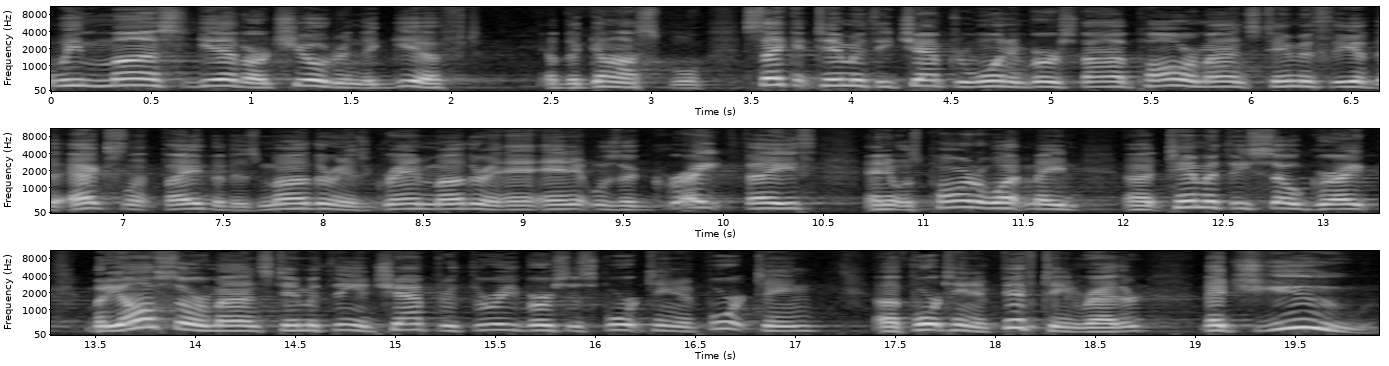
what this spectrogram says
We must give our children the gift of the gospel. 2 Timothy chapter 1 and verse 5, Paul reminds Timothy of the excellent faith of his mother and his grandmother, and, it was a great faith, and it was part of what made uh, Timothy so great. But he also reminds Timothy in chapter 3, verses 14 and 14, uh, 14 and 15 rather, that you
